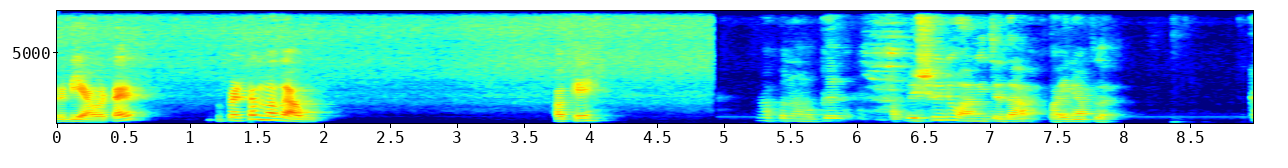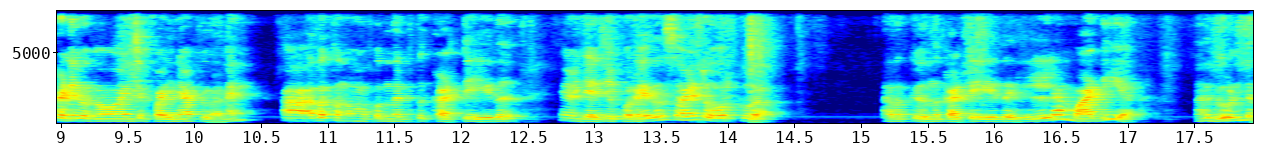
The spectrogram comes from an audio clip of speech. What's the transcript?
റെഡി ആവട്ടെ. പെട്ടെന്നതാവും ഓക്കെ അപ്പോൾ നമുക്ക് വിഷുവിന് വാങ്ങിച്ചതാ പൈനാപ്പിൾ കണിവൊക്കെ വാങ്ങിച്ച പൈനാപ്പിളാണ് അതൊക്കെ നമുക്കൊന്ന് എടുത്ത് കട്ട് ചെയ്ത് ഞാൻ വിചാരിച്ചു കുറേ ദിവസമായിട്ട് ഓർക്കുക അതൊക്കെ ഒന്ന് കട്ട് ചെയ്ത് എല്ലാം മടിയാണ് അതുകൊണ്ട്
